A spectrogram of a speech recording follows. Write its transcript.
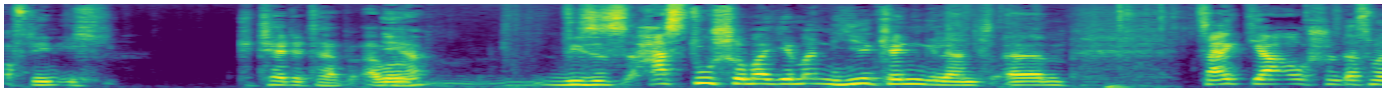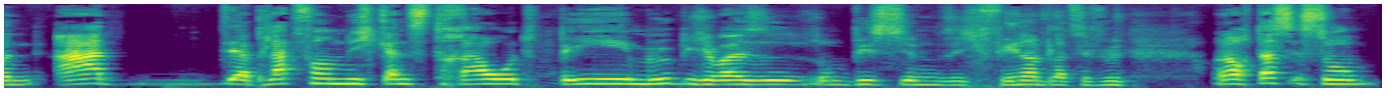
auf denen ich gechattet habe. Aber Ja. dieses, hast du schon mal jemanden hier kennengelernt, ähm, zeigt ja auch schon, dass man A, der Plattform nicht ganz traut, B, möglicherweise so ein bisschen sich fehl am Platze fühlt. Und auch das ist so,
